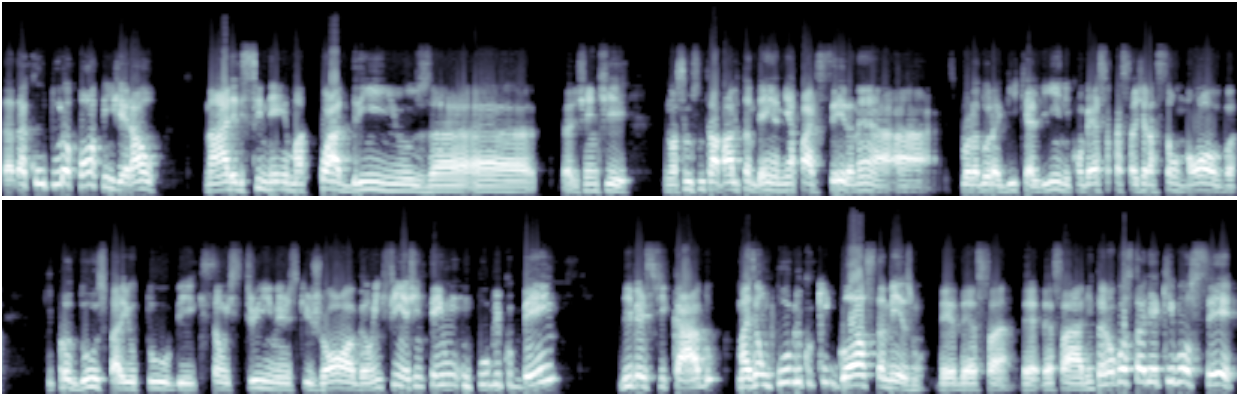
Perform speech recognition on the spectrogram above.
da, da cultura pop em geral, na área de cinema, quadrinhos, a, a, a gente nós temos um trabalho também, a minha parceira, né, a, exploradora geek Aline, conversa com essa geração nova que produz para YouTube, que são streamers, que jogam, enfim, a gente tem um, um público bem diversificado, mas é um público que gosta mesmo de, dessa, de, dessa área. Então eu gostaria que você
